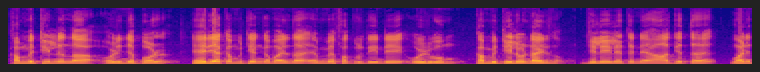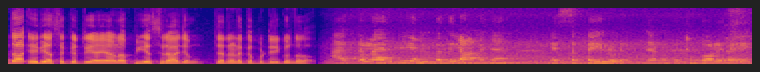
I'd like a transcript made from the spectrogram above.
കമ്മിറ്റിയിൽ നിന്ന് ഒഴിഞ്ഞപ്പോൾ ഏരിയ കമ്മിറ്റി അംഗമായിരുന്ന എം എ ഫക്രുദ്ദീന്റെ ഒഴിവും കമ്മിറ്റിയിലുണ്ടായിരുന്നു. ജില്ലയിലെ തന്നെ ആദ്യത്തെ വനിതാ ഏരിയ സെക്രട്ടറിയായാണ് പി എസ് രാജം തിരഞ്ഞെടുക്കപ്പെട്ടിരിക്കുന്നത്. ആയിരത്തി തൊള്ളായിരത്തി എൺപതിലാണ് ഞാൻ എസ് എഫ് ഐയിലൂടെ ഞാൻ കൊച്ചിൻ കോളേജിൽ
